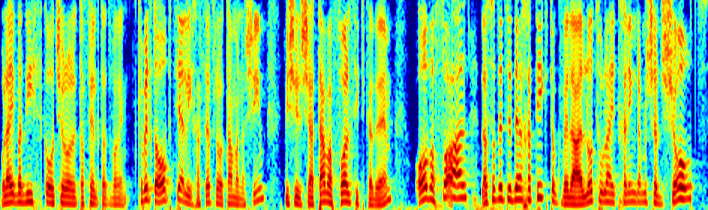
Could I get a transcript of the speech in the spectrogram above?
אולי בדיסקורד שלו לתפעל את הדברים. תקבל את האופציה להיחשף לאותם אנשים, בשביל שאתה בפועל תתקדם, או בפועל לעשות את זה דרך הטיקטוק ולהעלות אולי תכנים גם של שורטס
